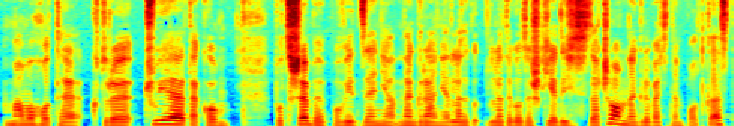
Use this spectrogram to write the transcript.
mam ochotę, które czuję taką potrzebę powiedzenia, nagrania. Dlatego, też kiedyś zaczęłam nagrywać ten podcast,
